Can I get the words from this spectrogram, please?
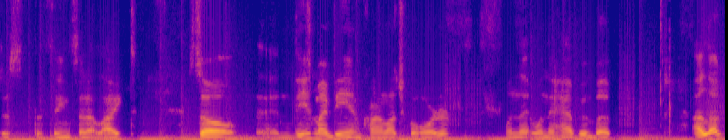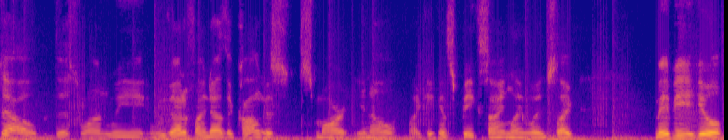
just the things that I liked. So, and these might be in chronological order when that when they happen, but I loved how this one we we got to find out that Kong is smart. You know, like he can speak sign language, like maybe he'll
